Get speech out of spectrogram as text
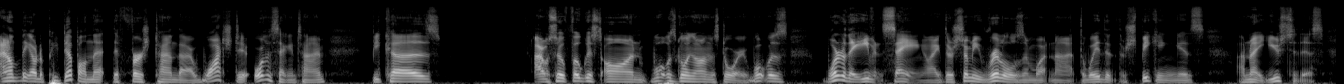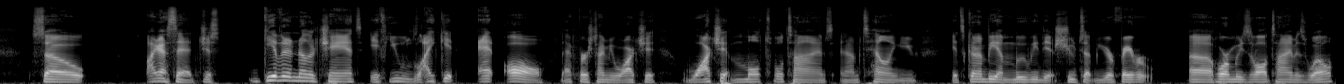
i don't think i would have picked up on that the first time that i watched it or the second time because i was so focused on what was going on in the story what was what are they even saying like there's so many riddles and whatnot the way that they're speaking is i'm not used to this so like i said just give it another chance if you like it at all that first time you watch it. Watch it multiple times, and I'm telling you, it's going to be a movie that shoots up your favorite uh, horror movies of all time as well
